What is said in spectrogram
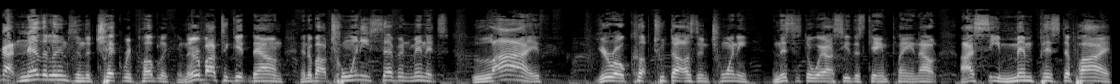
got Netherlands and the Czech Republic, and they're about to get down in about 27 minutes live Euro Cup 2020. And this is the way I see this game playing out. I see Memphis Depay.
